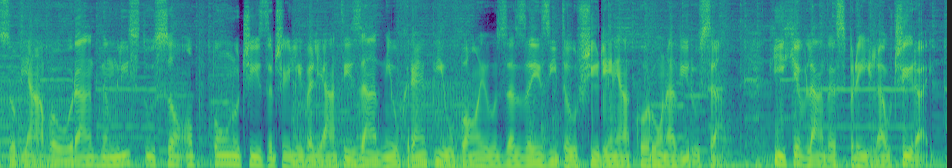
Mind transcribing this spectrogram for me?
Z objavo v uradnem listu so ob polnoči začeli veljati zadnji ukrepi v boju za zaezitev širjenja koronavirusa, ki jih je vlada sprejela včeraj.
